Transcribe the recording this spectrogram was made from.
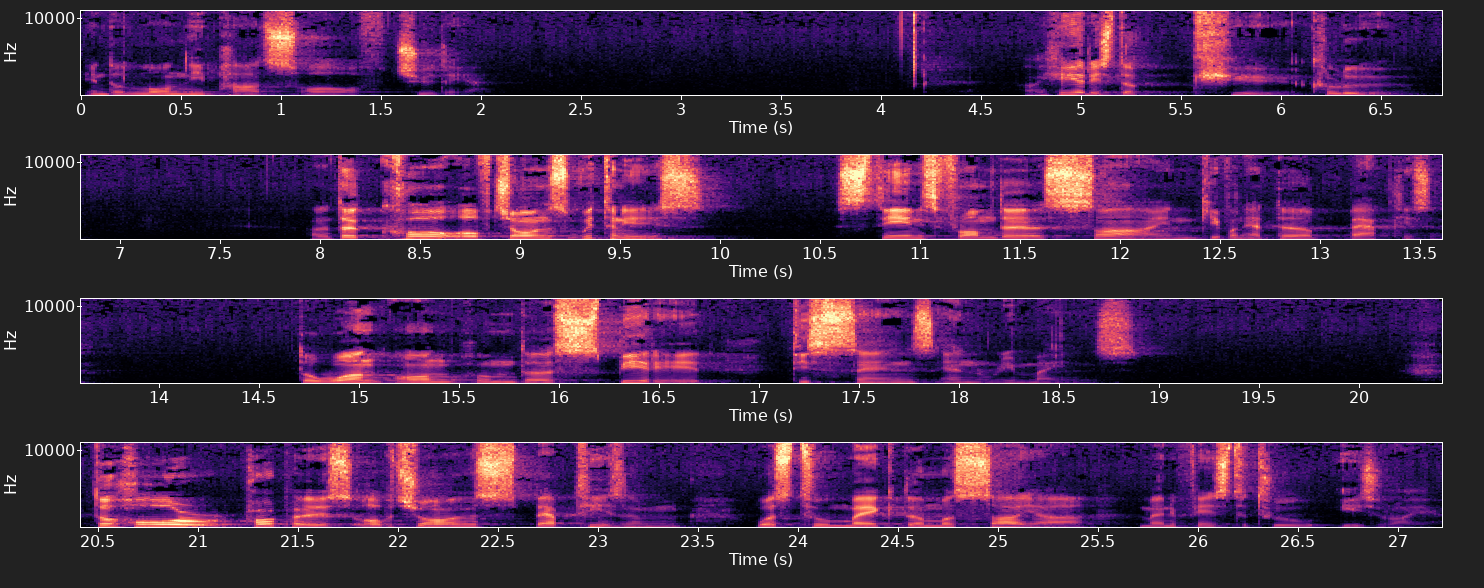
in the lonely parts of Judea. Here is the cue, clue. Uh, the core of John's witness stems from the sign given at the baptism, the one on whom the Spirit descends and remains. The whole purpose of John's baptism was to make the Messiah manifest to Israel.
